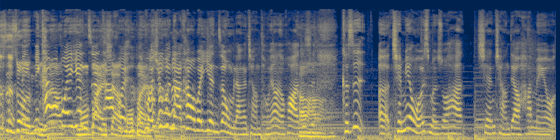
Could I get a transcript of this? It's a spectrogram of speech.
狮子座，你看会不会验证？他会，你回去问他看会不会验证？我们两个讲同样的话，就是，可是呃，前面我为什么说他先强调他没有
